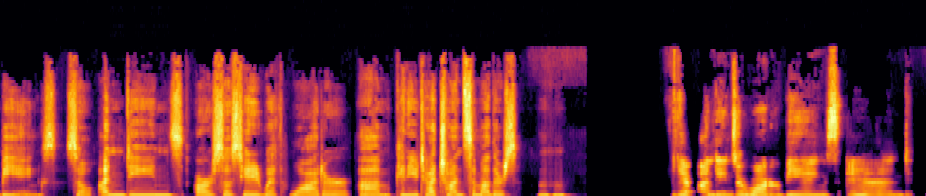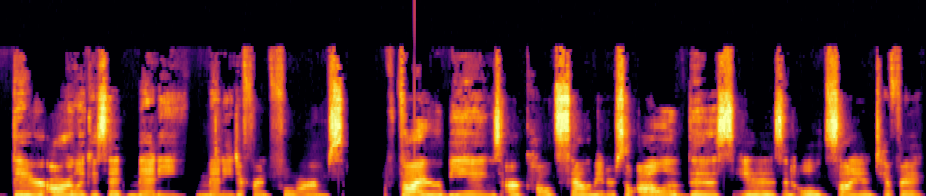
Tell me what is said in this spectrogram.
beings? So, undines are associated with water. Um, can you touch on some others? Mm-hmm. Yeah, undines are water beings, and there are, like I said, many, many different forms. Fire beings are called salamanders. So, all of this is an old scientific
